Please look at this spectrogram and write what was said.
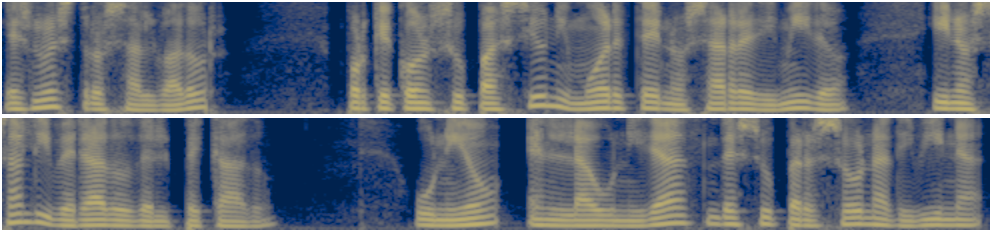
es nuestro Salvador, porque con su pasión y muerte nos ha redimido y nos ha liberado del pecado. Unió en la unidad de su persona divina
